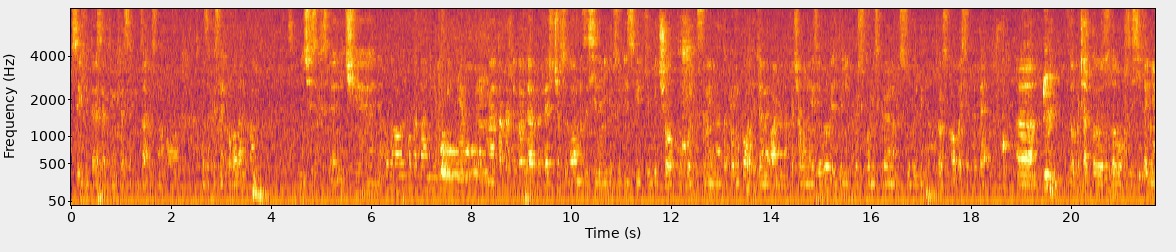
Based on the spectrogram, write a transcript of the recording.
в своїх інтересах і інтересах підзахисного захисника Коваленко. Інші захисники інші не подавали клопотання відповідні. Також доповідає про те, що в судовому засіданні відсутні свідки Бучок, Ольга Семенівна та Промикова Тетяна Іванівна, хоча вони і з'явились до Дніпровського міського районного суду Дніпропетровської області, проте е, до початку судового засідання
